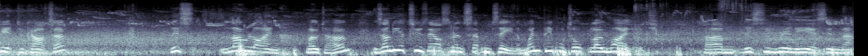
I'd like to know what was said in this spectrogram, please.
Fiat Ducato. This low-line motorhome is only a 2017 and when people talk low mileage um, this really is in that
